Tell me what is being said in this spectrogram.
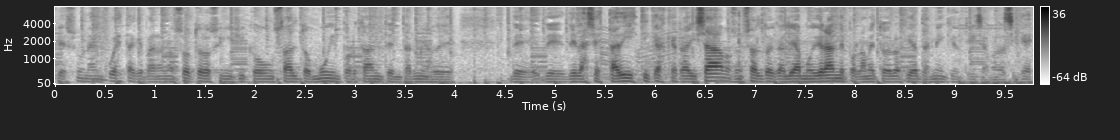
que es una encuesta que para nosotros significó un salto muy importante en términos de, las estadísticas que realizamos, un salto de calidad muy grande por la metodología también que utilizamos. Así que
